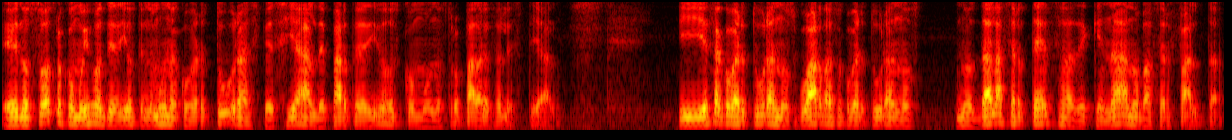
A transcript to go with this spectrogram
Eh, nosotros como hijos de Dios tenemos una cobertura especial de parte de Dios como nuestro Padre Celestial. Y esa cobertura nos guarda, esa cobertura nos nos da la certeza de que nada nos va a hacer falta.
